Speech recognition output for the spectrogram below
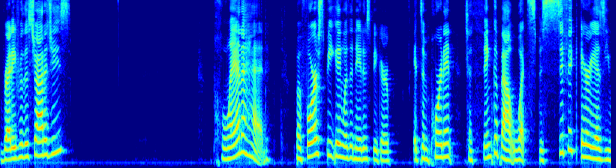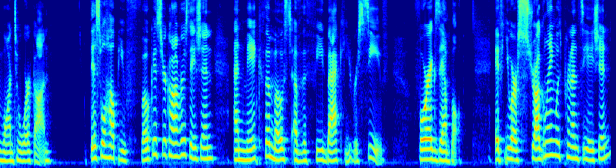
Ready for the strategies? Plan ahead. Before speaking with a native speaker, it's important to think about what specific areas you want to work on. This will help you focus your conversation and make the most of the feedback you receive. For example, if you are struggling with pronunciation,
